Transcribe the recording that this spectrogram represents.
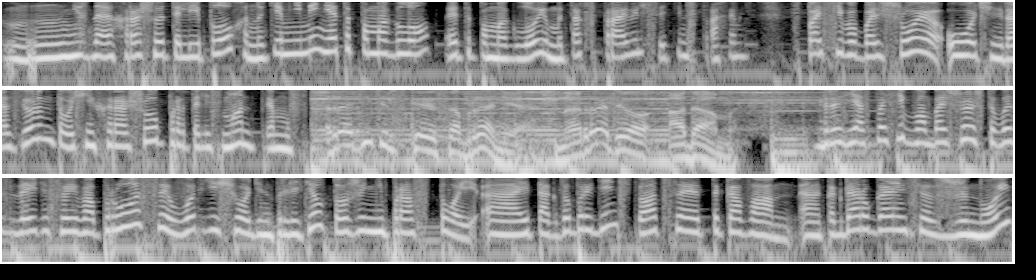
Не знаю, хорошо это или плохо, но тем не менее это помогло. Это помогло, и мы так справились с этими страхами. Спасибо большое. Очень развернуто, очень хорошо. Про талисман прямо в... Родительское собрание на радио Адам. Друзья, спасибо вам большое, что вы задаете свои вопросы. Вот еще один прилетел, тоже непростой. А, итак, добрый день. Ситуация такова. А, когда ругаемся с женой,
